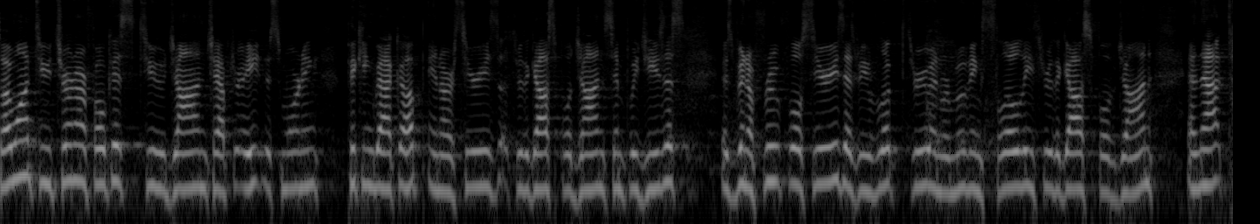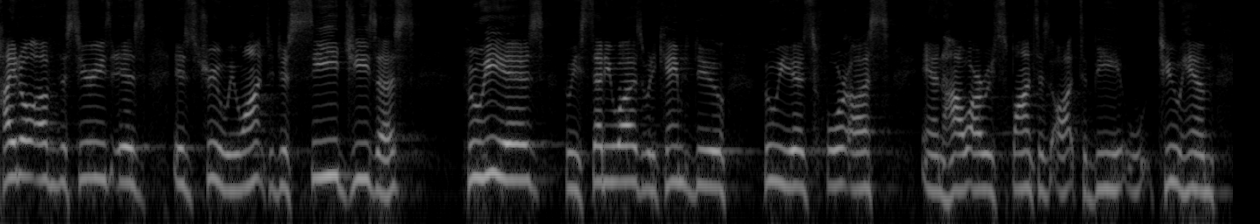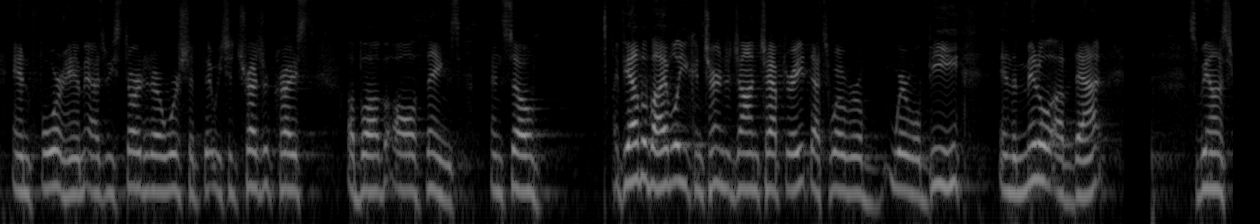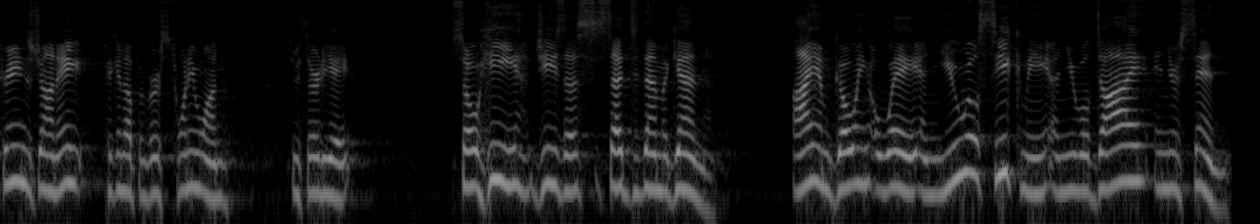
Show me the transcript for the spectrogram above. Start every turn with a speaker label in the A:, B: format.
A: So I want to turn our focus to John chapter 8 this morning, picking back up in our series through the Gospel of John, Simply Jesus. It's been a fruitful series as we've looked through and we're moving slowly through the Gospel of John. And that title of the series is, is true. We want to just see Jesus, who he is, who he said he was, what he came to do, who he is for us, and how our responses ought to be to him and for him as we started our worship, that we should treasure Christ above all things. And so, if you have a Bible, you can turn to John chapter 8. That's where we'll, where we'll be in the middle of that. So, be on the screens, John 8, picking up in verse 21 through 38. So he, Jesus, said to them again, I am going away, and you will seek me, and you will die in your sin.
